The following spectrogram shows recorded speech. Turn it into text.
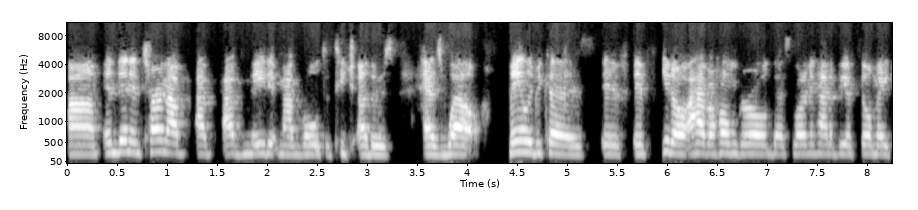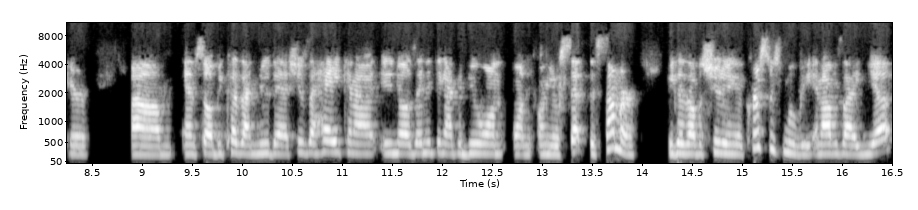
Um, and then in turn, I've, I've I've made it my goal to teach others as well mainly because if if you know I have a homegirl that's learning how to be a filmmaker, um, and so because I knew that she was like, hey, can I you know is anything I can do on on on your set this summer? Because I was shooting a Christmas movie, and I was like, yep,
